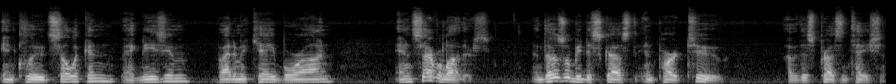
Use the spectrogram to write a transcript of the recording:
include silicon, magnesium, vitamin K, boron, and several others. And those will be discussed in part two of this presentation.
